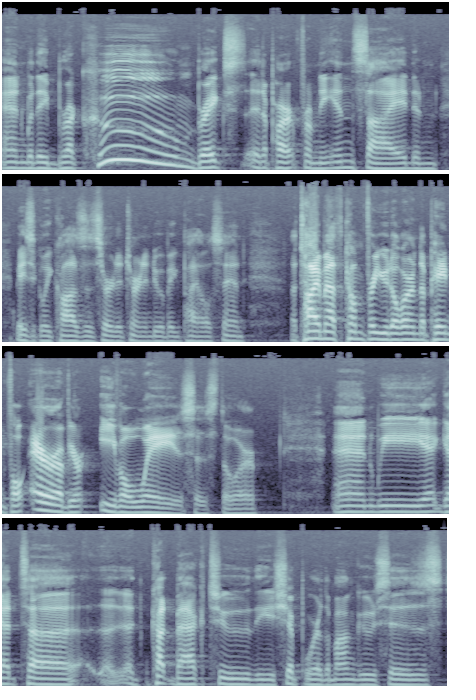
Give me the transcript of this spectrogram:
and with a bracoom breaks it apart from the inside and basically causes her to turn into a big pile of sand. The time hath come for you to learn the painful error of your evil ways, says Thor. And we get uh, cut back to the ship where the mongoose is.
